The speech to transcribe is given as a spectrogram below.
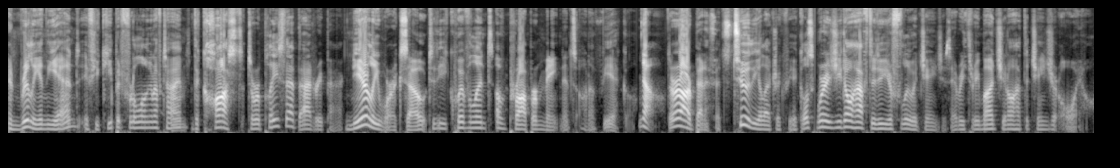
and really, in the end, if you keep it for a long enough time, the cost to replace that battery pack nearly works out to the equivalent of proper maintenance on a vehicle. Now, there are benefits to the electric vehicle vehicles, whereas you don't have to do your fluid changes. Every three months, you don't have to change your oil.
